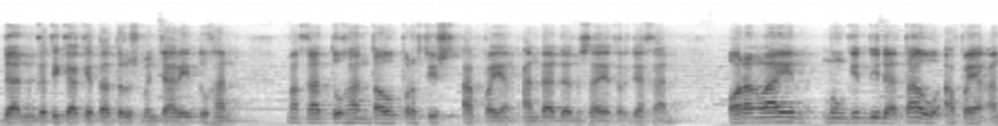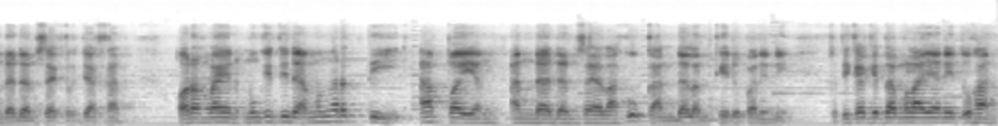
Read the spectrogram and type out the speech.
dan ketika kita terus mencari Tuhan, maka Tuhan tahu persis apa yang Anda dan saya kerjakan. Orang lain mungkin tidak tahu apa yang Anda dan saya kerjakan. Orang lain mungkin tidak mengerti apa yang Anda dan saya lakukan dalam kehidupan ini. Ketika kita melayani Tuhan,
